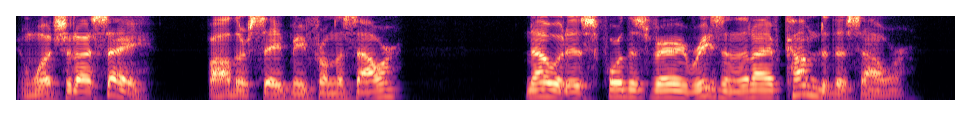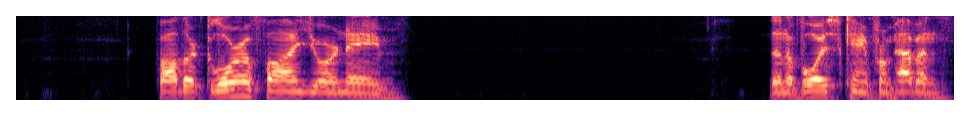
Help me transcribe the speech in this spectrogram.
And what should I say? Father, save me from this hour? No, it is for this very reason that I have come to this hour. Father, glorify your name. Then a voice came from heaven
